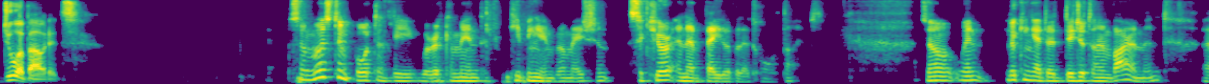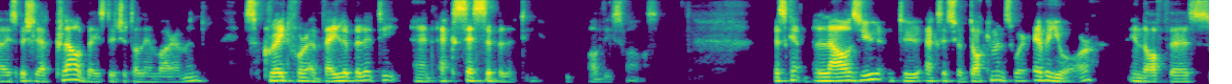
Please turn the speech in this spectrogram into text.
do about it? So most importantly, we recommend keeping information secure and available at all times. So when looking at a digital environment, uh, especially a cloud-based digital environment, it's great for availability and accessibility of these files. This can, allows you to access your documents wherever you are, in the office,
